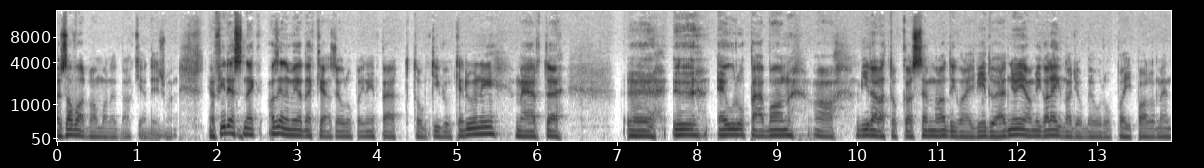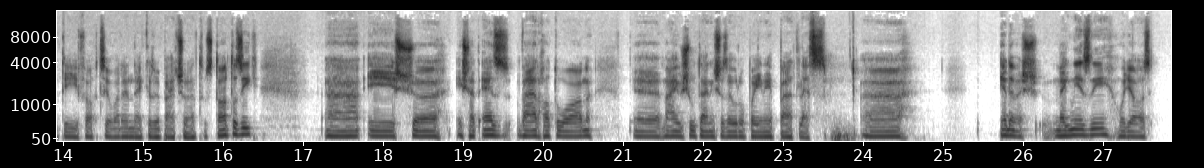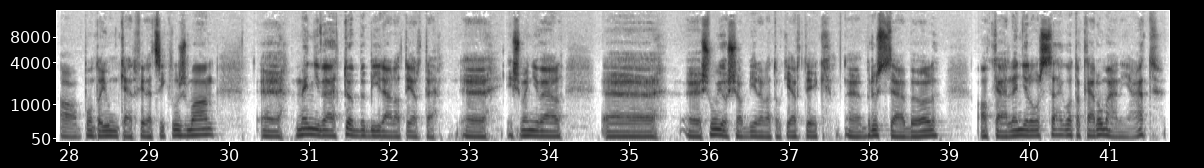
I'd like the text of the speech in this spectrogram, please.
zavarban van ebben a kérdésben. A Fidesznek azért nem érdekel az Európai Néppárton kívül kerülni, mert ő Európában a bírálatokkal szemben addig van egy védőernyője, amíg a legnagyobb európai parlamenti frakcióval rendelkező pártcsaládhoz tartozik, és, és hát ez várhatóan május után is az Európai Néppárt lesz. Érdemes megnézni, hogy az a, pont a Juncker féle ciklusban mennyivel több bírálat érte, és mennyivel súlyosabb bírálatok érték Brüsszelből akár Lengyelországot, akár Romániát,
